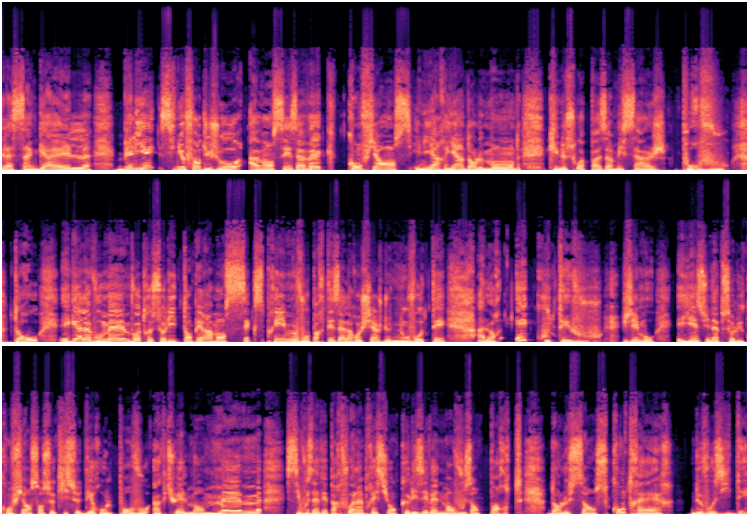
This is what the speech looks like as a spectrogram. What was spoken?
c'est la Saint Gaël. Bélier, signe fort du jour, avancez avec confiance. Il n'y a rien dans le monde qui ne soit pas un message pour vous. Taureau, égal à vous-même, votre solide tempérament s'exprime, vous partez à la recherche de nouveautés, alors écoutez-vous. Gémeaux, ayez une absolue confiance en ce qui se déroule pour vous actuellement, même si vous avez parfois l'impression que les événements vous emportent dans le sens contraire de vos idées.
